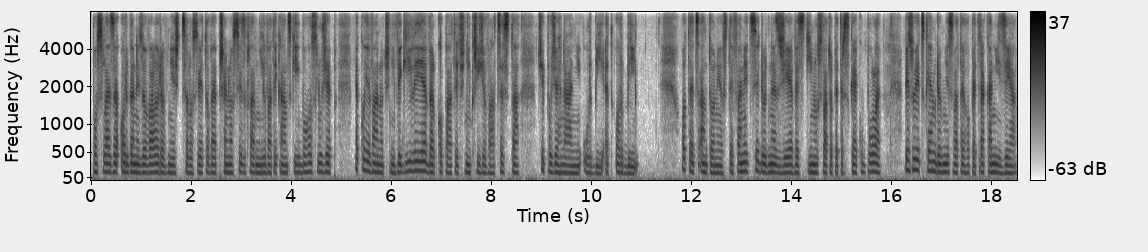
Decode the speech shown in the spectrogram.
Posléze organizoval rovněž celosvětové přenosy z hlavních vatikánských bohoslužeb, jako je Vánoční vigílie, Velkopáteční křížová cesta či požehnání Urbí et Orbí. Otec Antonio Stefanici dodnes žije ve stínu svatopetrské kupole v jezuitském domě svatého Petra Kanízia.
